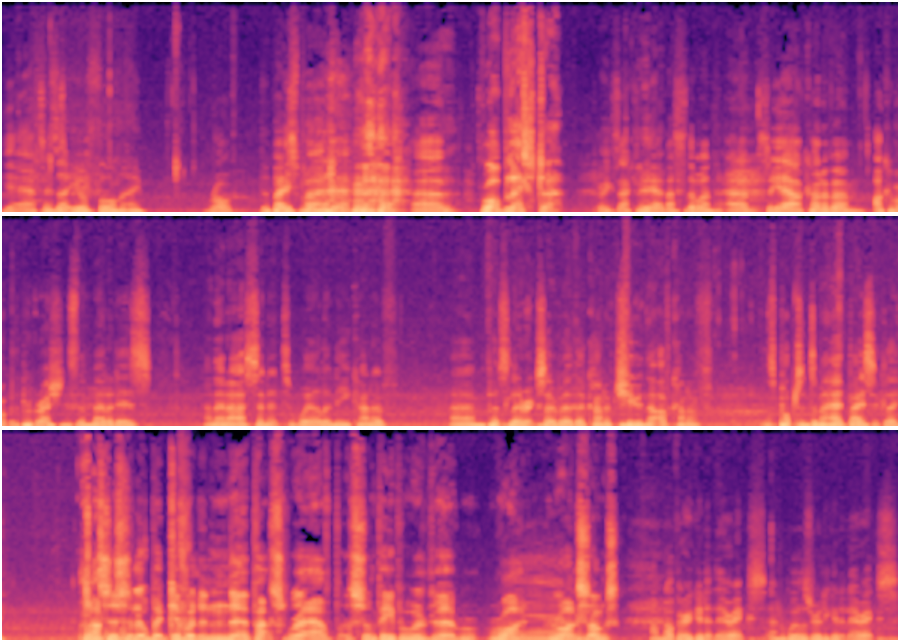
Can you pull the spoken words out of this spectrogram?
Yeah, Is that your full name? Rob, The bass player. yeah. um, Rob Lester. Exactly, yeah, that's the one. Um, so yeah, I kind of um, I come up with the progressions, the melodies, and then I send it to Will, and he kind of um, puts lyrics over the kind of tune that I've kind of has popped into my head, basically. Oh, so it's a little bit different than uh, perhaps how some people would uh, write Yeah, write I mean, songs. I'm not very good at lyrics, and Will's really good at lyrics.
